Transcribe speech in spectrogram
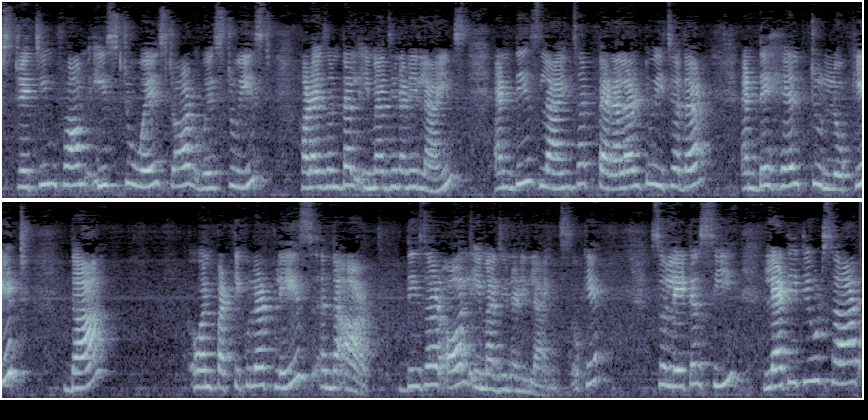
stretching from east to west or west to east horizontal imaginary lines. And these lines are parallel to each other and they help to locate the one particular place in the earth these are all imaginary lines okay so let us see. Latitudes are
